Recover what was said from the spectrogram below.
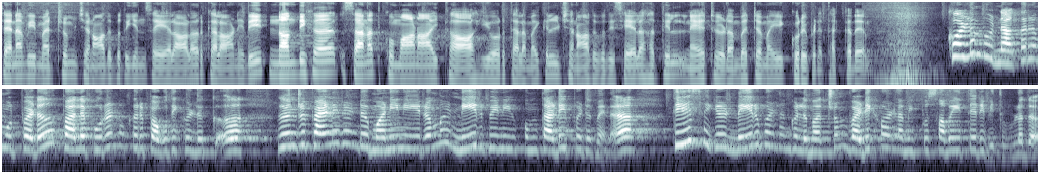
செனவி மற்றும் ஜனாதிபதியின் செயலாளர் கலாநிதி நந்திக சனத் நாய்க்கா ஆகியோர் தலைமையில் ஜனாதிபதி செயலகத்தில் நேற்று இடம்பெற்றமை குறிப்பிடத்தக்கது. கொழும்பு நகரம் உட்பட பல புறநகர் பகுதிகளுக்கு இன்று பன்னிரண்டு மணி நேரம் நீர் விநியோகம் தடைப்படும் என தேசிய நீர்வளங்கள் மற்றும் வடிகால் அமைப்பு சபை தெரிவித்துள்ளது.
